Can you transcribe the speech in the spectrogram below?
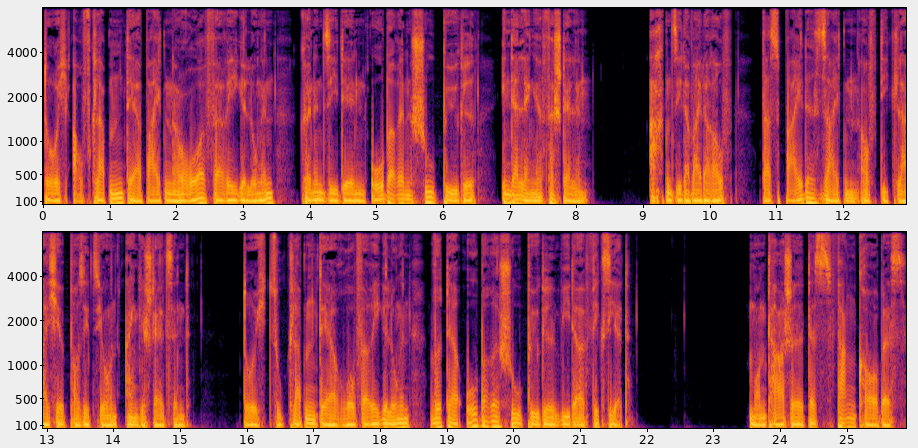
Durch Aufklappen der beiden Rohrverriegelungen können Sie den oberen Schubbügel in der Länge verstellen. Achten Sie dabei darauf, dass beide Seiten auf die gleiche Position eingestellt sind. Durch Zuklappen der Rohrverriegelungen wird der obere Schuhbügel wieder fixiert. Montage des Fangkorbes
